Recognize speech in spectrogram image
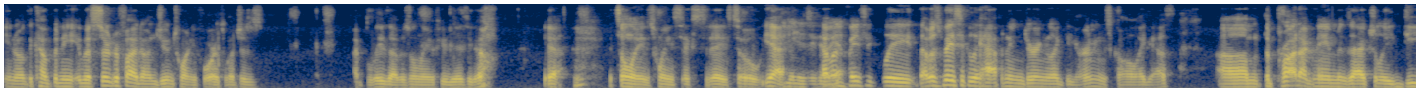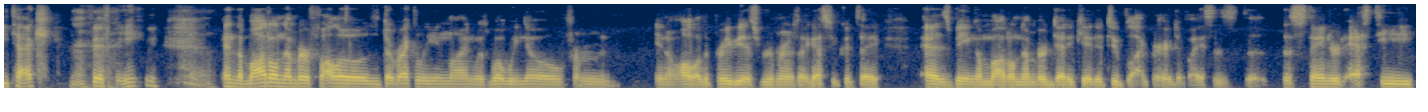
you know, the company. It was certified on June 24th, which is, I believe, that was only a few days ago. yeah, it's only the 26th today. So yeah, ago, that was yeah. basically that was basically happening during like the earnings call, I guess. Um, the product name is actually DTEC 50, and the model number follows directly in line with what we know from you know all of the previous rumors, I guess you could say, as being a model number dedicated to BlackBerry devices. The the standard ST,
